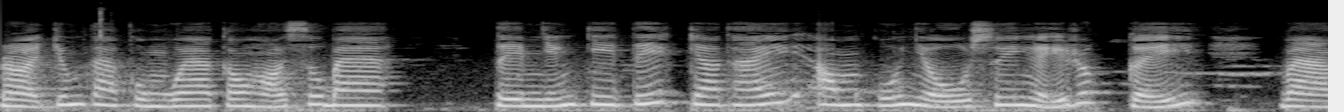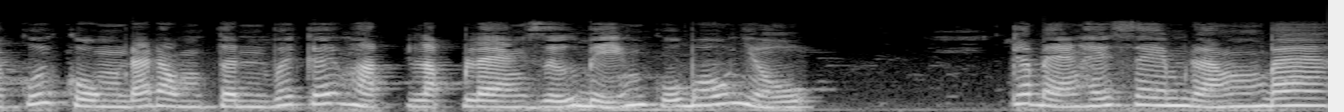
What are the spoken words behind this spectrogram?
Rồi chúng ta cùng qua câu hỏi số 3. Tìm những chi tiết cho thấy ông của nhụ suy nghĩ rất kỹ và cuối cùng đã đồng tình với kế hoạch lập làng giữ biển của bố nhụ. Các bạn hãy xem đoạn 3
